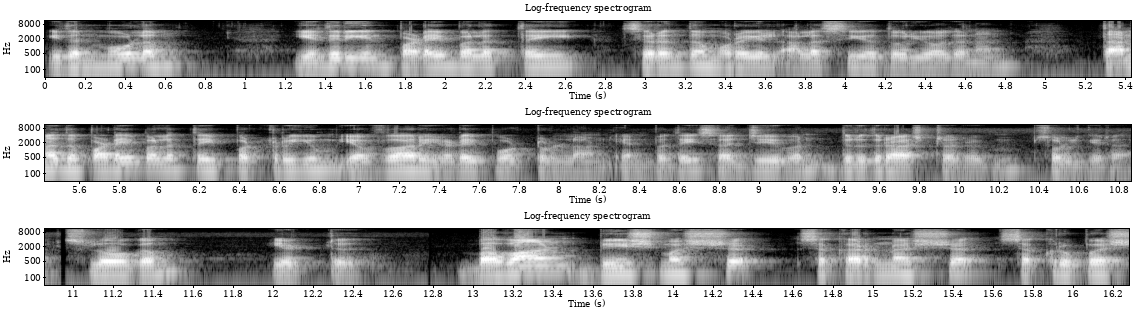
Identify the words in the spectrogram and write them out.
இதன் மூலம் எதிரியின் படைபலத்தை சிறந்த முறையில் அலசிய துரியோதனன் தனது படைபலத்தை பற்றியும் எவ்வாறு எடை போட்டுள்ளான் என்பதை சஞ்சீவன் திருதராஷ்டரிடம் சொல்கிறார். ஸ்லோகம் எட்டு. பவான் பீஷ்மஷ சகர்ணஷ சக்ருபஷ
